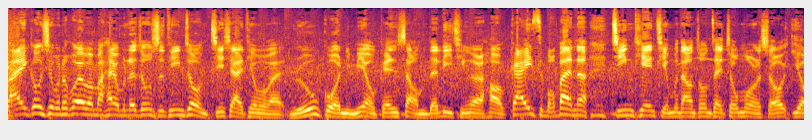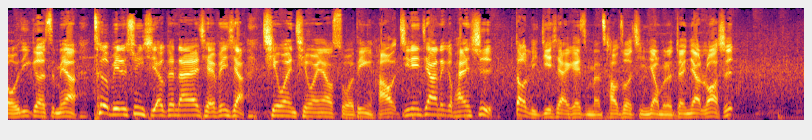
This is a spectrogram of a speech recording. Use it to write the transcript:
来，恭喜我们的会员爸爸，还有我们的忠实听众。接下来听我们，如果你没有跟上我们的沥青二号，该怎么办呢？今天节目当中，在周末的时候有一个怎么样特别的讯息要跟大家一起来分享，千万千万要锁定。好，今天这样的一个盘势，到底接下来该怎么操作？请教我们的专家罗老师。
